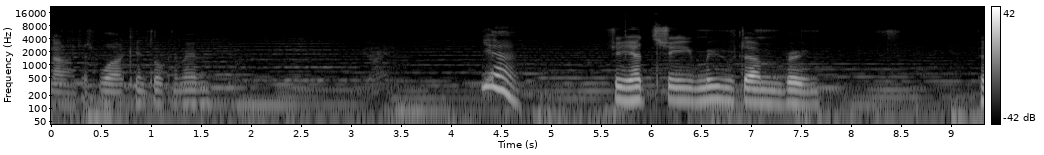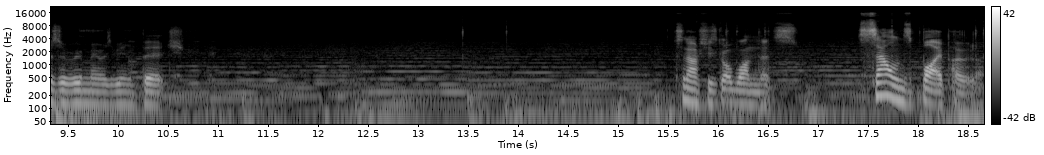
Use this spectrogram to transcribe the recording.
No, no, just working, talking to Raven. Yeah. She had she moved um room because her roommate was being a bitch. So now she's got one that's sounds bipolar.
